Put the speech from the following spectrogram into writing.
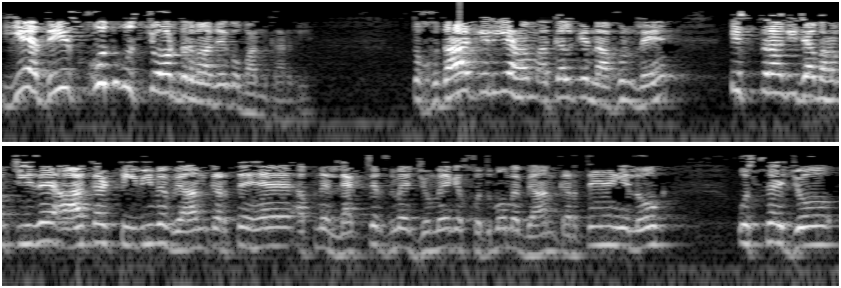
یہ حدیث خود اس چور دروازے کو بند کر دی۔ تو خدا کے لیے ہم عقل کے ناخن لیں۔ اس طرح کی جب ہم چیزیں آ کر ٹی وی میں بیان کرتے ہیں، اپنے لیکچرز میں، جمعے کے خطبوں میں بیان کرتے ہیں یہ لوگ، اس سے جو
